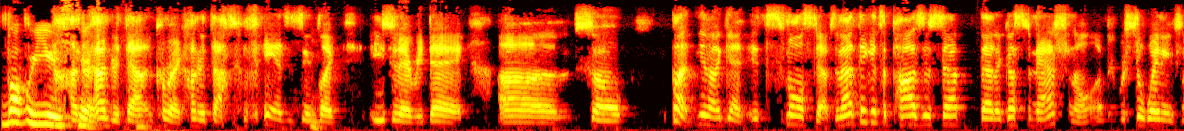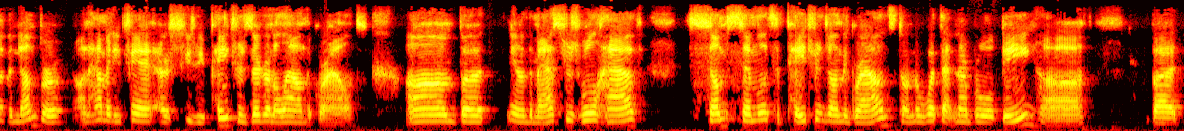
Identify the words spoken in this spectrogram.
what we're used 100, to. 100,000, correct, 100,000 fans, it seems like each and every day. Um, so, but, you know, again, it's small steps. And I think it's a positive step that Augusta National, I mean, we're still waiting for the number on how many fan, or excuse me, patrons they're going to allow on the grounds. Um, but, you know, the Masters will have some semblance of patrons on the grounds. Don't know what that number will be. Uh, but,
